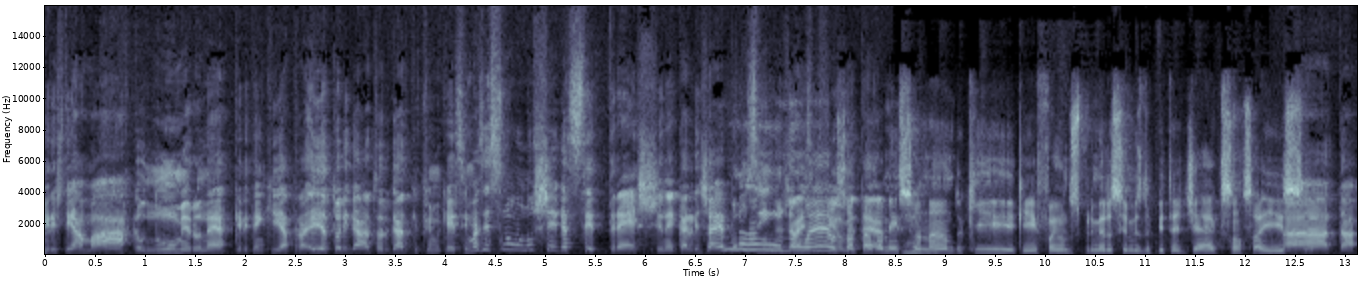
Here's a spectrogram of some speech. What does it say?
Que eles têm a marca, o número, né? Que ele tem que ir atrás. Eu tô ligado, tô ligado que filme que é esse. Mas esse não, não chega a ser trash, né, cara? Ele já é bonzinho não, já não esse é, filme eu só até. tava mencionando que, que foi um dos primeiros filmes do Peter Jackson, só isso. Ah, tá.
